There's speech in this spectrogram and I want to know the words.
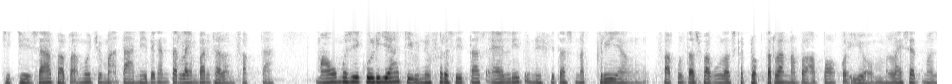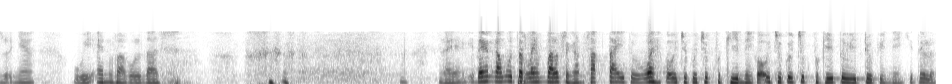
di desa bapakmu cuma tani. Itu kan terlempar dalam fakta. Mau mesti kuliah di universitas elit Universitas negeri yang fakultas-fakultas kedokteran apa-apa. Kok yo iya meleset masuknya UN fakultas Nah ya, kita kan kamu terlempar dengan fakta itu Wah kok ujuk-ujuk begini Kok ujuk-ujuk begitu hidup ini Gitu loh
